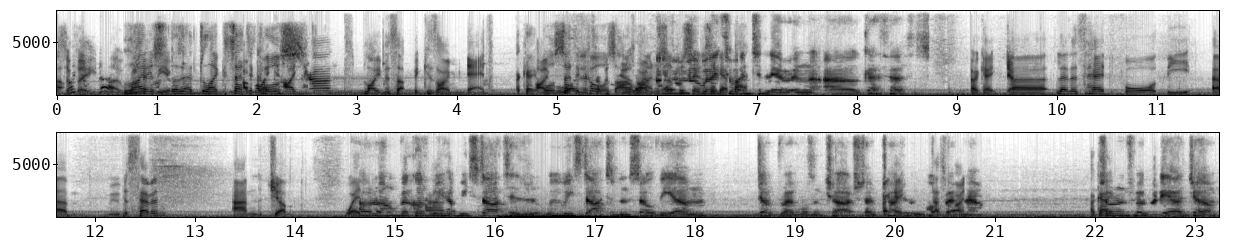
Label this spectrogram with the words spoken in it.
Possibly. I don't Line us, be uh, like set a I'm like, course. I can't line us up because I'm dead. Okay, I we'll set a course. I'll line us up as soon as I get to back. engineering. I'll get us. Okay, Yeah. uh, let us head for the um, mover seven and jump when. Hold on, because we have restarted. We restarted, and so the um jump drive wasn't charged. I'm Okay, charging the that's fine. now. Okay, So once we're ready, I'll jump.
